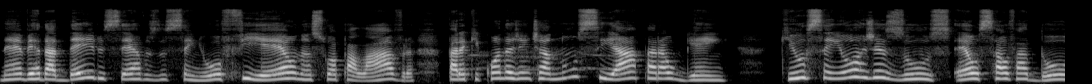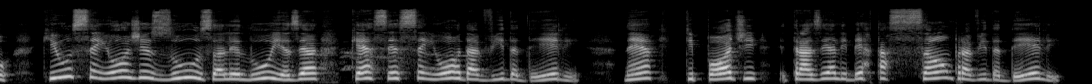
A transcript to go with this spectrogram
né? Verdadeiros servos do Senhor, fiel na Sua palavra, para que quando a gente anunciar para alguém que o Senhor Jesus é o Salvador, que o Senhor Jesus, aleluias, é, quer ser Senhor da vida dele, né? Que pode trazer a libertação para a vida dele,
